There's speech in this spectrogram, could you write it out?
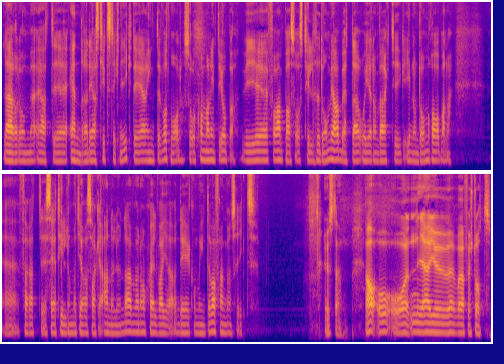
lära dem att eh, ändra deras tidsteknik. Det är inte vårt mål. Så kommer man inte jobba. Vi eh, får anpassa oss till hur de arbetar och ge dem verktyg inom de ramarna för att säga till dem att göra saker annorlunda än vad de själva gör. Det kommer inte vara framgångsrikt Just det. Ja, och, och, ni är ju vad jag förstått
